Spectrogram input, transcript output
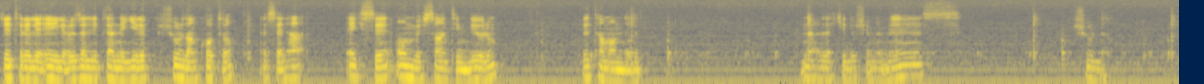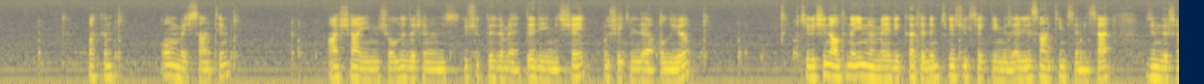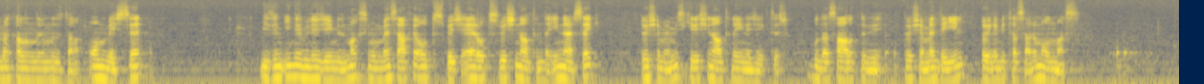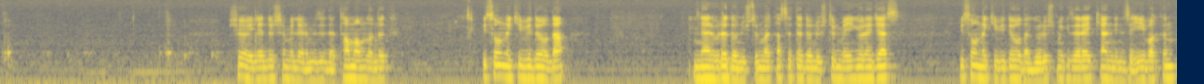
CTRL E ile özelliklerine girip şuradan kodu mesela eksi 15 santim diyorum ve tamam dedim. Neredeki döşememiz? Şurada. Bakın 15 santim aşağı inmiş oldu döşememiz. Düşük döşeme dediğimiz şey bu şekilde yapılıyor. Kirişin altına inmemeye dikkat edin. Kiriş yüksekliğimiz 50 santimse misal bizim döşeme kalınlığımız da 15 ise bizim inebileceğimiz maksimum mesafe 35. Eğer 35'in altında inersek döşememiz kirişin altına inecektir. Bu da sağlıklı bir döşeme değil. Böyle bir tasarım olmaz. Şöyle döşemelerimizi de tamamladık. Bir sonraki videoda nervire dönüştürme, kasete dönüştürmeyi göreceğiz. Bir sonraki videoda görüşmek üzere. Kendinize iyi bakın.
